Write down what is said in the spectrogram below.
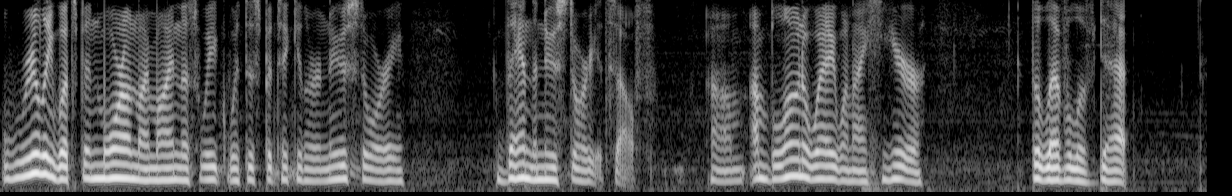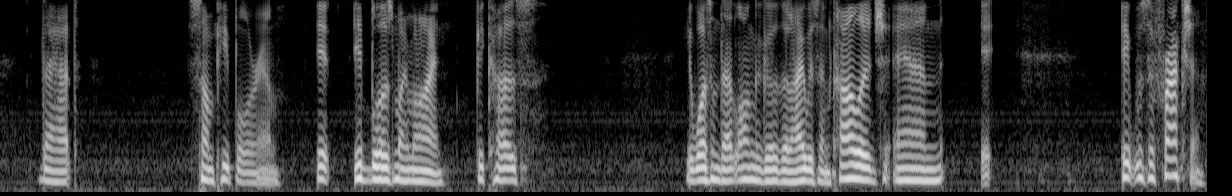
really what's been more on my mind this week with this particular news story than the news story itself. Um, I'm blown away when I hear the level of debt that some people are in it it blows my mind because it wasn't that long ago that I was in college and it it was a fraction.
